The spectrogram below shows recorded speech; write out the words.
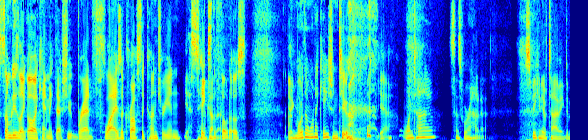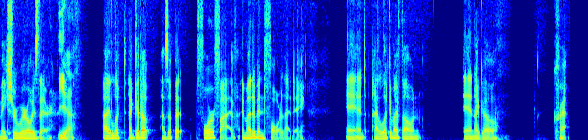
somebody's like, oh, I can't make that shoot. Brad flies across the country and yes, takes the that. photos. On more than one occasion too. Yeah, one time since we're on it. Speaking of timing, to make sure we're always there, yeah. I looked. I get up. I was up at four or five. It might have been four that day, and I look at my phone, and I go, "Crap,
